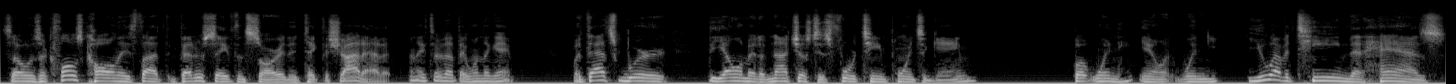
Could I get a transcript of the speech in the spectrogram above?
So it was a close call, and they thought better safe than sorry. They'd take the shot at it, and they turned out they won the game. But that's where the element of not just his 14 points a game, but when you know when you have a team that has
